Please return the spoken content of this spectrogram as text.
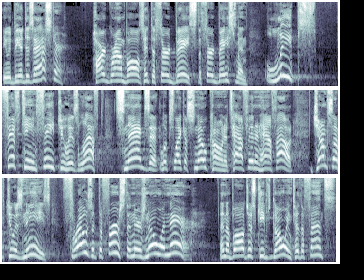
It would be a disaster. Hard ground balls hit the third base. The third baseman leaps 15 feet to his left, snags it, looks like a snow cone. It's half in and half out. Jumps up to his knees, throws it to first, and there's no one there. And the ball just keeps going to the fence.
